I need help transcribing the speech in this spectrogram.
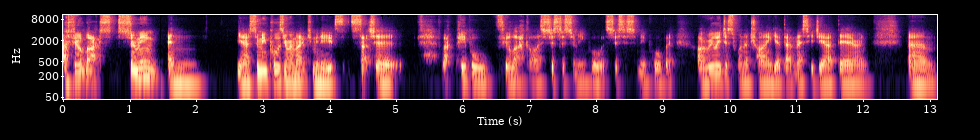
I felt like swimming and, you know, swimming pools in remote communities, it's such a like people feel like, oh, it's just a swimming pool, it's just a swimming pool. But I really just want to try and get that message out there. And um,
